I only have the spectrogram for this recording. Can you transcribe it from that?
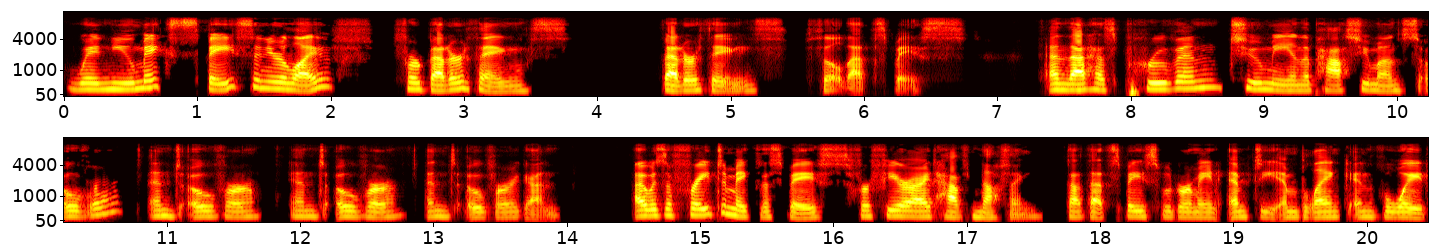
When you make space in your life for better things, better things fill that space. And that has proven to me in the past few months over and over and over and over again. I was afraid to make the space for fear I'd have nothing, that that space would remain empty and blank and void.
